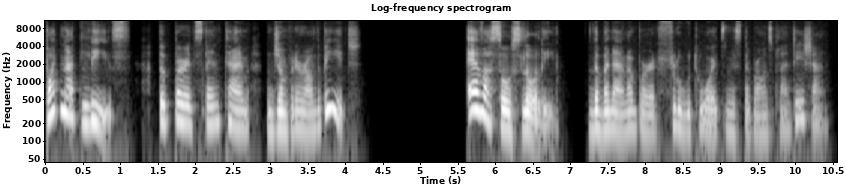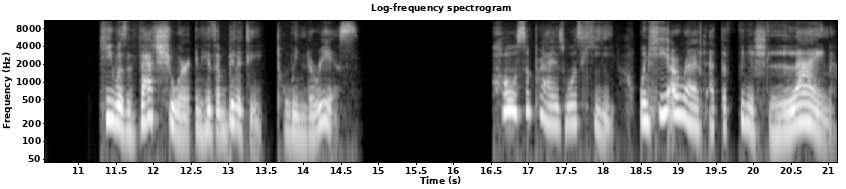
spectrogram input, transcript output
but not least, the bird spent time jumping around the beach. Ever so slowly, the banana bird flew towards Mr. Brown's plantation. He was that sure in his ability to win the race. How surprised was he when he arrived at the finish line?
